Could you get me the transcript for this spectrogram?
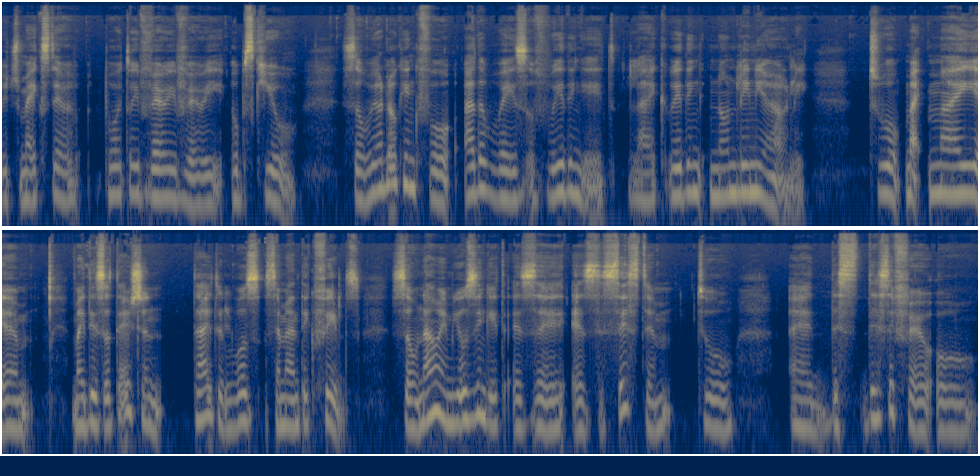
which makes their poetry very, very obscure. So we are looking for other ways of reading it, like reading non-linearly. True, my my um, my dissertation title was semantic fields. So now I'm using it as a as a system to uh, dis- decipher or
